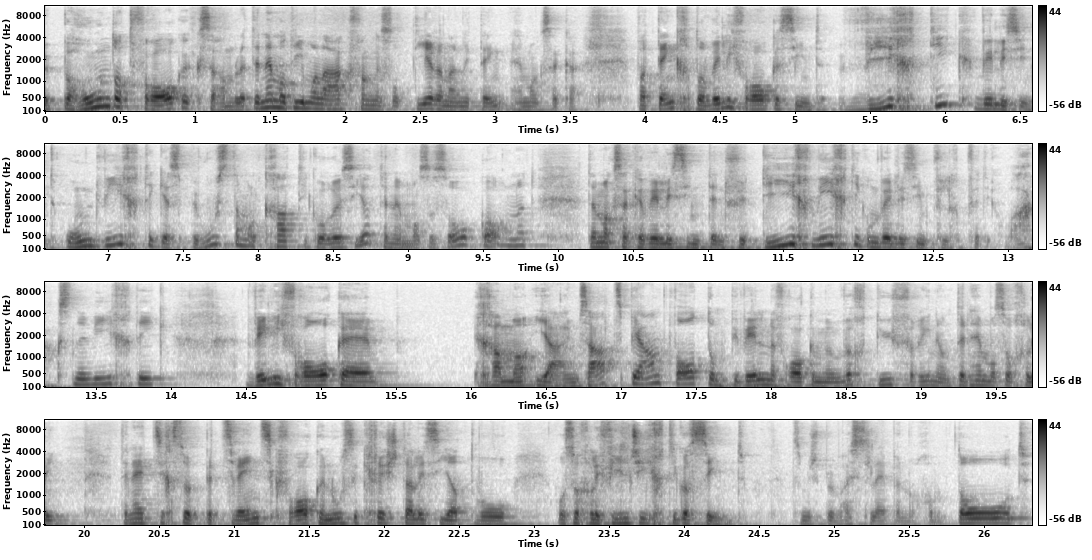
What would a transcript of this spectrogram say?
etwa 100 Fragen gesammelt. Dann haben wir die mal angefangen zu sortieren dann haben wir gesagt, was denkt ihr, welche Fragen sind wichtig, welche sind unwichtig, es bewusst einmal kategorisiert, dann haben wir sie so geordnet. Dann haben wir gesagt, welche sind denn für dich wichtig und welche sind vielleicht für die Erwachsenen wichtig. Welche Fragen kann man ja im Satz beantworten und bei welchen Fragen müssen wir wirklich tiefer rein. Und dann haben wir so ein bisschen, dann hat sich so etwa 20 Fragen herauskristallisiert, wo, wo so ein bisschen vielschichtiger sind. Zum Beispiel, was ist das Leben nach dem Tod,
